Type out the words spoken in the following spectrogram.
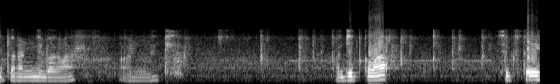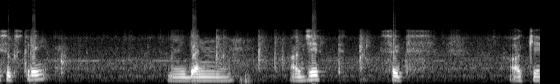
இப்போ ரன் பண்ணி பார்க்கலாம். One minute Ajith Kumar. Six three six three then Ajith six okay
